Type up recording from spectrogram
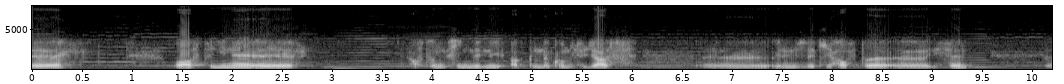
Ee, bu hafta yine e, haftanın filmlerini hakkında konuşacağız. Ee, önümüzdeki hafta e, ise e,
